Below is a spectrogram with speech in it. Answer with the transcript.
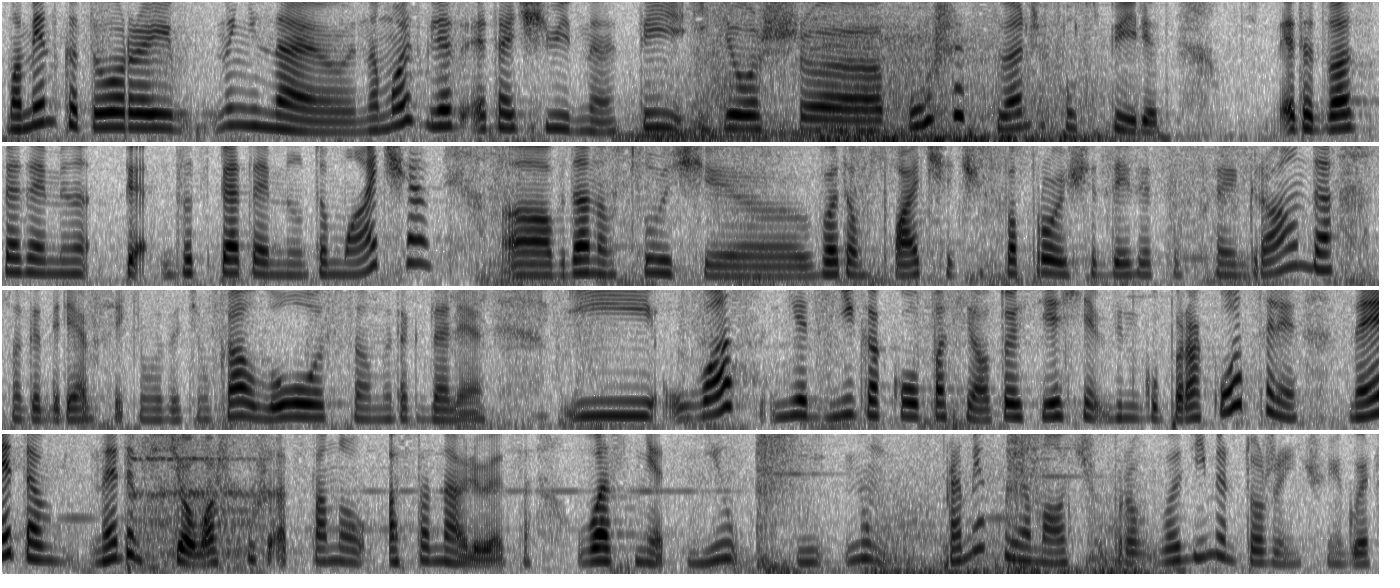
Момент, который, ну не знаю, на мой взгляд, это очевидно. Ты идешь э, пушить с Vengeful Spirit. Это 25-я мину 25 минута матча. Э, в данном случае, э, в этом патче чуть попроще дэвиться с хайграунда, благодаря всяким вот этим колодцам и так далее. И у вас нет никакого подхила. То есть, если вингу прокоцали, на этом, на этом все, ваш пуш отстанов, останавливается. У вас нет ни, ни... Ну, про Меку я молчу, про Владимир тоже ничего не говорю.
